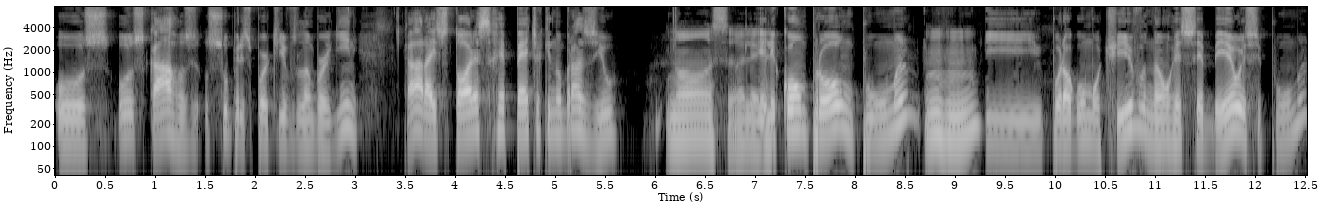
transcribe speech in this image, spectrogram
os, os carros, os super esportivos Lamborghini, cara, a história se repete aqui no Brasil. Nossa, olha aí. Ele comprou um Puma uhum. e por algum motivo não recebeu esse Puma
